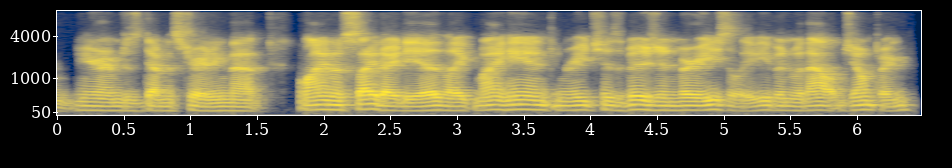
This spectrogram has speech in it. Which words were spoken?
And here I'm just demonstrating that line of sight idea. Like my hand can reach his vision very easily, even without jumping,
